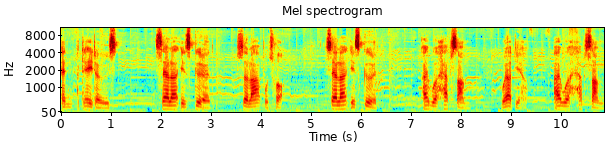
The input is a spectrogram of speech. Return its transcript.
and potatoes. Salad is good. 色拉不错。Salad is good. I will have some. 我要点。I will have some.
